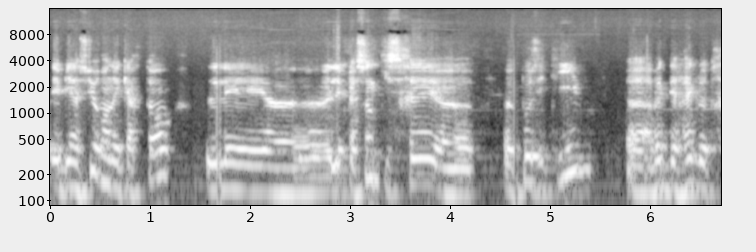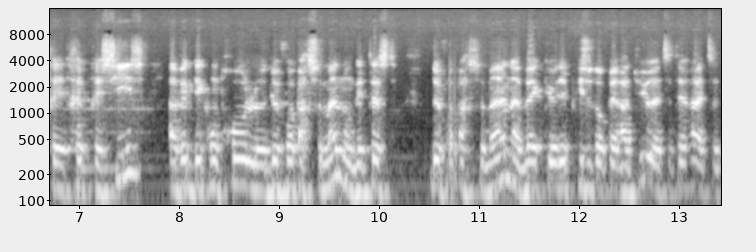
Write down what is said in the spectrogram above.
et bien sûr en écartant les, euh, les personnes qui seraient euh, positives, euh, avec des règles très, très précises, avec des contrôles deux fois par semaine, donc des tests deux fois par semaine, avec des prises de température, etc. etc.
